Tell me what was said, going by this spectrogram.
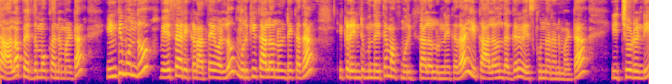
చాలా పెద్ద మొక్క అనమాట ఇంటి ముందు వేశారు ఇక్కడ అత్తయ్య వాళ్ళు. మురికి కాలువలు ఉంటాయి కదా ఇక్కడ ఇంటి ముందు అయితే మాకు మురికి కాలువలు ఉన్నాయి కదా ఈ కాలువల దగ్గర వేసుకున్నారనమాట ఇది చూడండి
